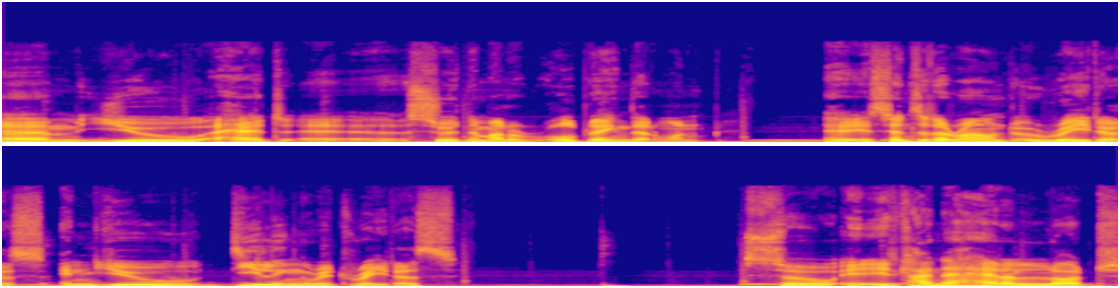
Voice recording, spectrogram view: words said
Um, you had a certain amount of role playing that one. Uh, centered around raiders and you dealing with raiders. So it, it kind of had a lot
